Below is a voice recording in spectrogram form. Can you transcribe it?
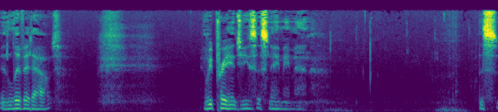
and live it out. And we pray in Jesus' name, amen. This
